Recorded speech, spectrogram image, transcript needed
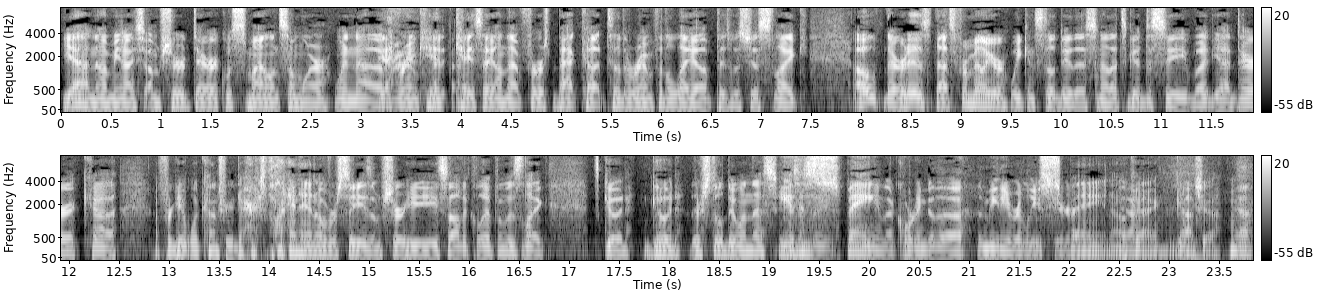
Yeah, no, I mean, I, am sure Derek was smiling somewhere when uh, yeah. Rienk hit Casey on that first back cut to the rim for the layup. It was just like, oh, there it is. That's familiar. We can still do this. No, that's good to see. But yeah, Derek, uh, I forget what country Derek's playing in overseas. I'm sure he, he saw the clip and was like, it's good, good. They're still doing this. He's in Spain, according to the, the media release here. Spain. Okay. Yeah. Gotcha. Yeah.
